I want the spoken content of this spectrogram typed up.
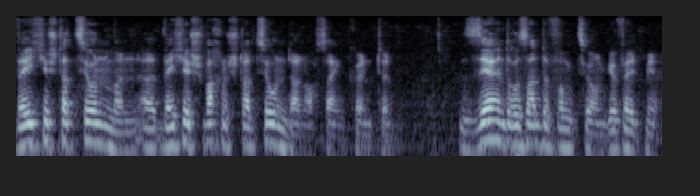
welche Stationen man, äh, welche schwachen Stationen da noch sein könnten. Sehr interessante Funktion, gefällt mir.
